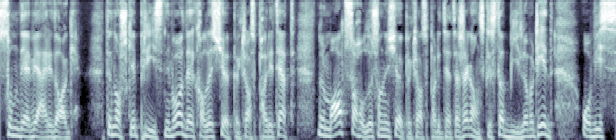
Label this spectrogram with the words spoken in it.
som det vi er i dag. Det norske prisnivået det kalles kjøpekraftsparitet. Normalt så holder sånne kjøpekraftspariteter seg ganske stabile over tid. Og hvis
